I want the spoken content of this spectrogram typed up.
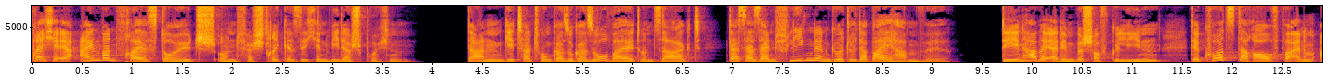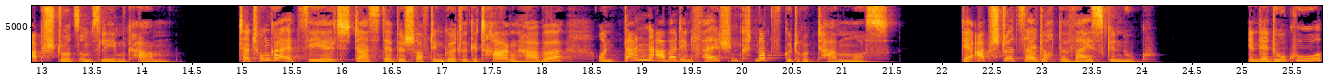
spreche er einwandfreies Deutsch und verstricke sich in Widersprüchen. Dann geht Tatunka sogar so weit und sagt, dass er seinen fliegenden Gürtel dabei haben will. Den habe er dem Bischof geliehen, der kurz darauf bei einem Absturz ums Leben kam. Tatunka erzählt, dass der Bischof den Gürtel getragen habe und dann aber den falschen Knopf gedrückt haben muss. Der Absturz sei doch Beweis genug. In der Doku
